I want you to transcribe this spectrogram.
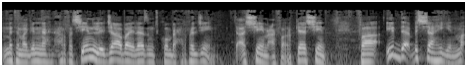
مثل ما قلنا إحنا حرف الشين الإجابة لازم تكون بحرف الجيم. الشين عفوا okay؟ الشين. فيبدأ بالشاهين. ما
